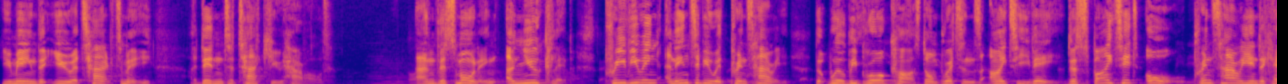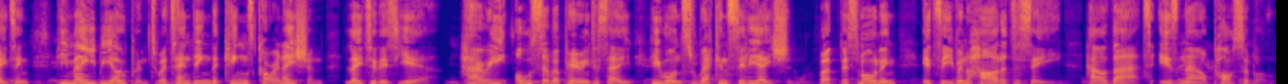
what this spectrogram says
You mean that you attacked me? I didn't attack you, Harold. And this morning, a new clip previewing an interview with Prince Harry that will be broadcast on Britain's ITV. Despite it all, Prince Harry indicating he may be open to attending the King's coronation later this year. Harry also appearing to say he wants reconciliation. But this morning, it's even harder to see how that is now possible.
